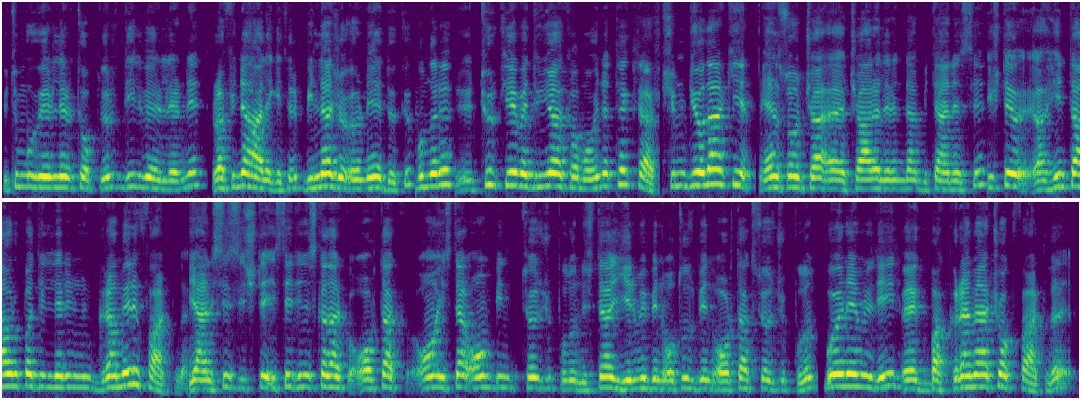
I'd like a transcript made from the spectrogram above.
Bütün bu verileri topluyoruz. Dil verilerini rafine hale getirip binlerce örneğe döküp bunları e, Türkiye ve dünya kamuoyuna tekrar. Şimdi diyorlar ki en son ça- e, çarelerinden bir tanesi işte e, Hint Avrupa dillerinin grameri farklı. Yani siz işte istediğiniz kadar ortak on, ister 10 bin sözcük bulun ister 20 bin 30 bin ortak sözcük bulun. Bu önemli değil. E, bak gramer çok farklı.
